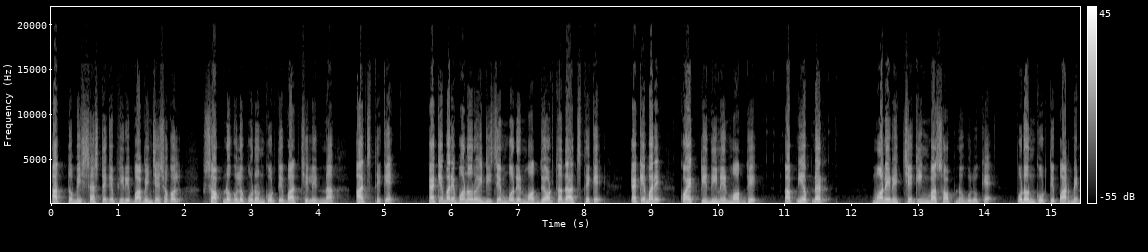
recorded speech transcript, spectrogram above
আত্মবিশ্বাসটাকে ফিরে পাবেন। যে সকল স্বপ্নগুলো পূরণ করতে পারছিলেন না, আজ থেকে একেবারে পনেরোই ডিসেম্বরের মধ্যে, অর্থাৎ আজ থেকে একেবারে কয়েকটি দিনের মধ্যে আপনি আপনার মনের ইচ্ছে কিংবা স্বপ্নগুলোকে পূরণ করতে পারবেন।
